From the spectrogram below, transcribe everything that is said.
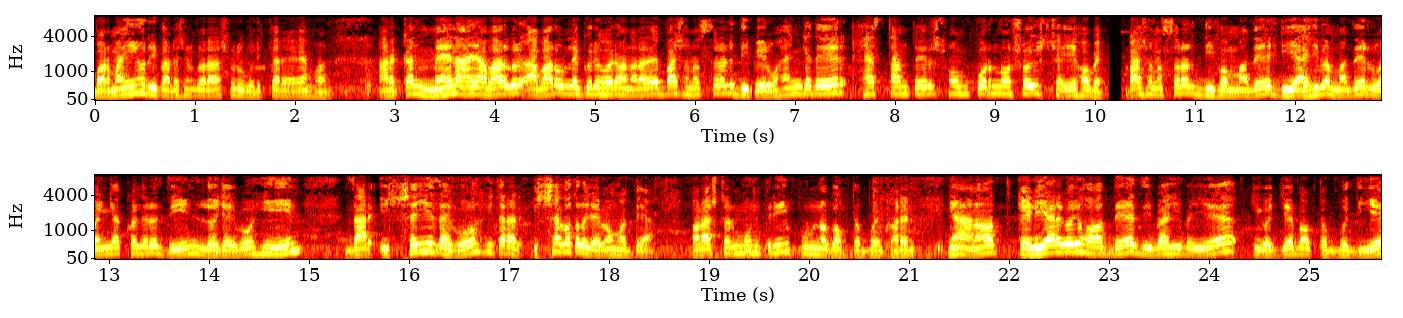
বর্মাইও রিপার্টেশন করা শুরু করি তার হর আর কান মেন আয় আবার আবার উল্লেখ করে হরে অনারে বাসনস্তরের দ্বীপের রোহিঙ্গাদের হ্যাস্তান্তের সম্পূর্ণ সহিষ্যায়ী হবে। বাসনস্তরের দ্বীপ মাঝে ডিয়াহিবের মাঝে রোহিঙ্গা কলের দিন লই যাইব, হিন যার ইচ্ছাই যাইব হি তার ইচ্ছাগত লই যাইব হদ দিয়া স্বরাষ্ট্র মন্ত্রী পূর্ণ বক্তব্য করেন। ইয়ানত ক্লিয়ার করে হদ জিবাহি বাইয়ে কি করছে বক্তব্য দিয়ে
